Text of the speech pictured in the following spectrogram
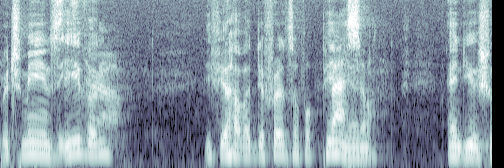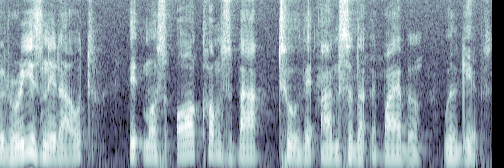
Which means even uh, if you have a difference of opinion Vaso. and you should reason it out, it must all comes back to the answer that the Bible will give.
